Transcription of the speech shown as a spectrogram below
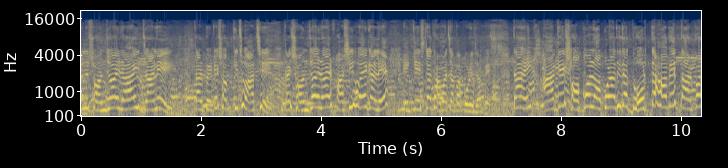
আসলে সঞ্জয় রায় জানে তার পেটে সব কিছু আছে। তাই সঞ্জয় রায়ের ফাঁসি হয়ে গেলে এই কেসটা ধামাচাপা পড়ে যাবে। তাই আগে সকল অপরাধীদের ধরতে হবে তারপর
